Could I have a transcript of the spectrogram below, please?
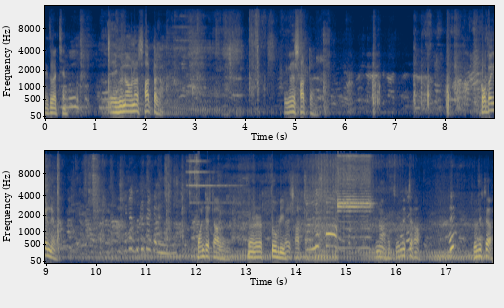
দেখতে পাচ্ছেন? এগুলো আপনার ষাট টাকা। এগুলো ষাট টাকা। ক প্যাকেট নেব? পঞ্চাশ টাকা করে তুবড়ি। ষাট টাকা। না চল্লিশ টাকা। চল্লিশ টাকা?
